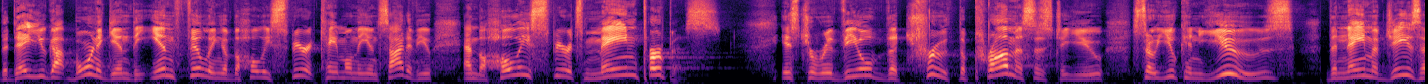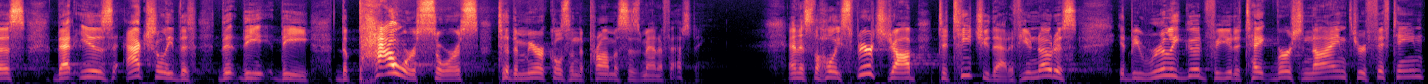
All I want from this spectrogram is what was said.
The day you got born again, the infilling of the Holy Spirit came on the inside of you, and the Holy Spirit's main purpose is to reveal the truth, the promises to you, so you can use the name of Jesus that is actually the, the, the, the, the power source to the miracles and the promises manifesting. And it's the Holy Spirit's job to teach you that. If you notice, it'd be really good for you to take verse 9 through 15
